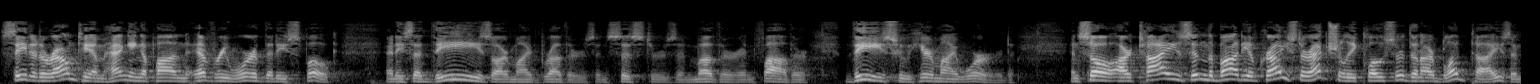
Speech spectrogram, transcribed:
seated around him, hanging upon every word that he spoke. And he said, These are my brothers and sisters and mother and father, these who hear my word. And so our ties in the body of Christ are actually closer than our blood ties. And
